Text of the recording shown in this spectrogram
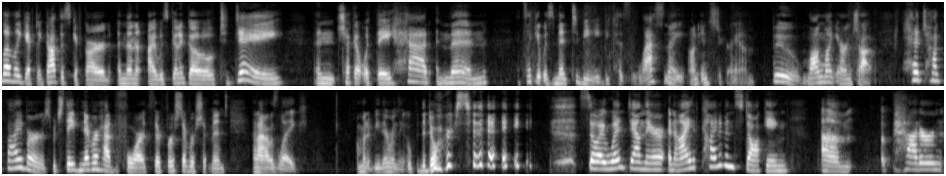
lovely gift. I got this gift card, and then I was gonna go today and check out what they had, and then it's like it was meant to be because last night on Instagram, boom, Longmont Yarn Shop hedgehog fibers, which they've never had before. It's their first ever shipment. And I was like, I'm going to be there when they open the doors today. so I went down there and I had kind of been stalking um, a pattern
